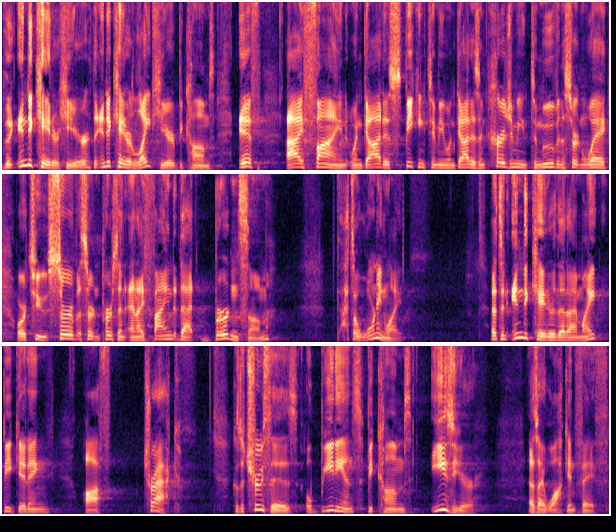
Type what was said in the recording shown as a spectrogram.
the indicator here, the indicator light here becomes if I find when God is speaking to me, when God is encouraging me to move in a certain way or to serve a certain person, and I find that burdensome, that's a warning light. That's an indicator that I might be getting off track. Because the truth is, obedience becomes easier as I walk in faith.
